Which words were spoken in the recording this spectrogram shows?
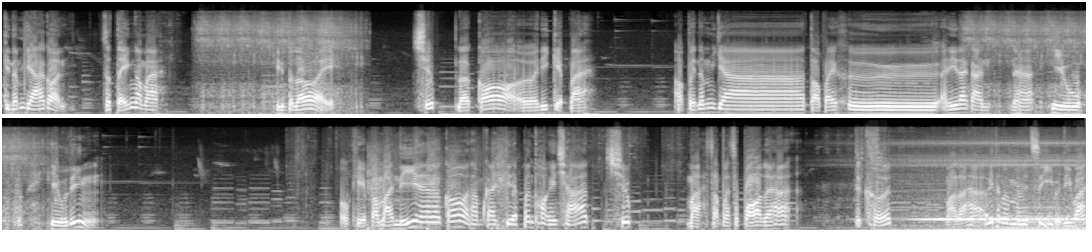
กินน้ำยาก่อน สเต็งเอามา กินไปเลยชึบแล้วก็เออนี่เก็บมาเอาเป็นน้ำยาต่อไปคือ อันนี้แล้วกันนะฮะฮิลฮิลลิ่งโอเค ประมาณนี้นะ แล้วก็ทำการกินแอปเปิลทองอินชาร์ดชึบ มาสับกันสปอนเลยฮะ The Curse มาแล้วฮะเอ้ยทำไมมันเป็นสีแบบนี้วะ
